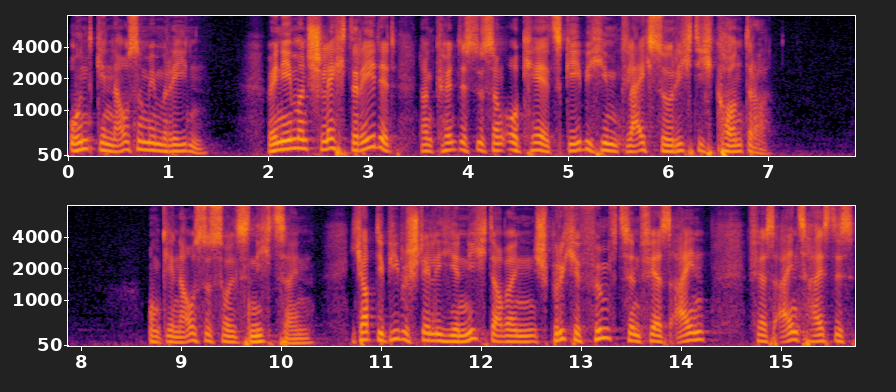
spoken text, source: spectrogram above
und genauso mit dem Reden. Wenn jemand schlecht redet, dann könntest du sagen, okay, jetzt gebe ich ihm gleich so richtig Kontra. Und genauso soll es nicht sein. Ich habe die Bibelstelle hier nicht, aber in Sprüche 15, Vers 1, Vers 1 heißt es,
